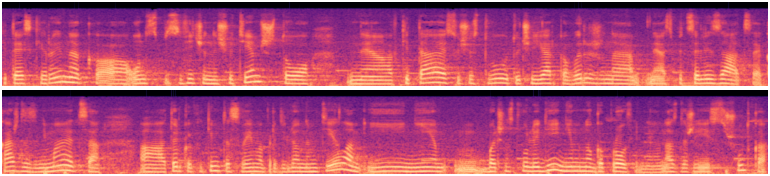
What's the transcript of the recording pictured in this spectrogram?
китайский рынок, э, он специфичен еще тем, что э, в Китае существует очень ярко выраженная э, специализация. Каждый занимается э, только каким-то своим определенным делом, и не, большинство людей не многопрофильные. У нас даже есть шутка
